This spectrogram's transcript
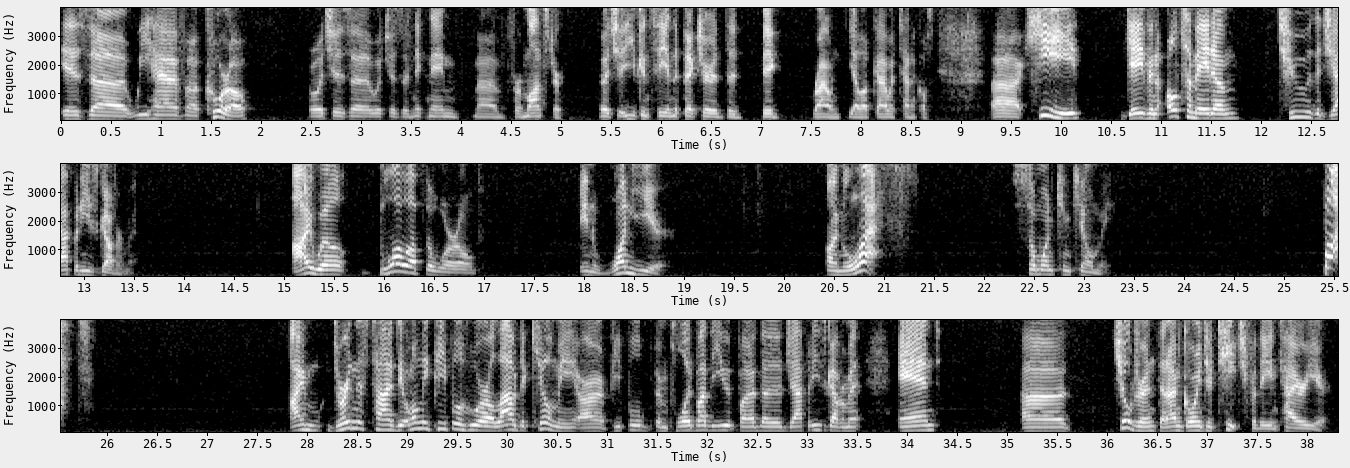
is uh, we have uh, Kuro, which is a which is a nickname uh, for monster, which you can see in the picture, the big round yellow guy with tentacles. Uh, he gave an ultimatum to the Japanese government. I will blow up the world in one year unless someone can kill me. But I'm during this time the only people who are allowed to kill me are people employed by the by the Japanese government and uh, children that I'm going to teach for the entire year.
